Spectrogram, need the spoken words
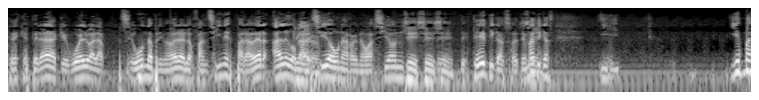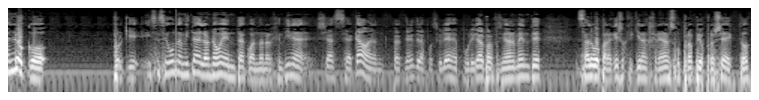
tenés que esperar a que vuelva la segunda primavera de los fanzines para ver algo Claro. parecido a una renovación Sí, sí, de, sí. de estéticas o de temáticas. Y, y es más loco porque esa segunda mitad de los 90, cuando en Argentina ya se acaban prácticamente las posibilidades de publicar profesionalmente, salvo para aquellos que quieran generar su propio proyecto,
